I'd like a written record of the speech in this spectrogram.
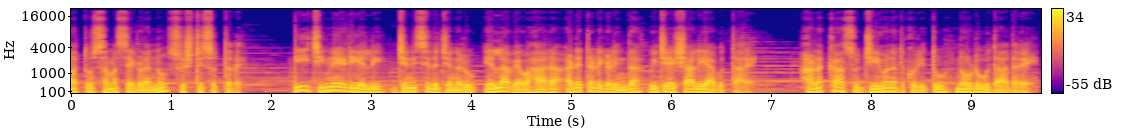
ಮತ್ತು ಸಮಸ್ಯೆಗಳನ್ನು ಸೃಷ್ಟಿಸುತ್ತದೆ. ಈ ಚಿಹ್ನೆಯಡಿಯಲ್ಲಿ ಜನಿಸಿದ ಜನರು ಎಲ್ಲ ವ್ಯವಹಾರ ಅಡೆತಡೆಗಳಿಂದ ವಿಜಯಶಾಲಿಯಾಗುತ್ತಾರೆ. ಹಣಕಾಸು ಜೀವನದ ಕುರಿತು ನೋಡುವುದಾದರೆ,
